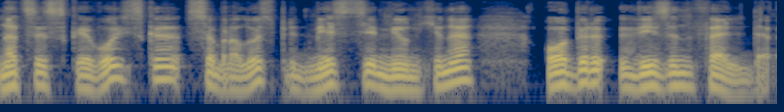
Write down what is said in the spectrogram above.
нацистское войско собралось в предместье Мюнхена Обер-Визенфельда.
